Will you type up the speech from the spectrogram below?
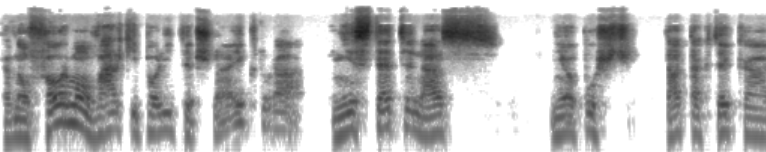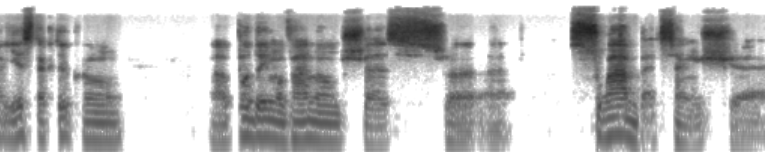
pewną formą walki politycznej, która niestety nas nie opuści. Ta taktyka jest taktyką e, podejmowaną przez słabe w sensie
